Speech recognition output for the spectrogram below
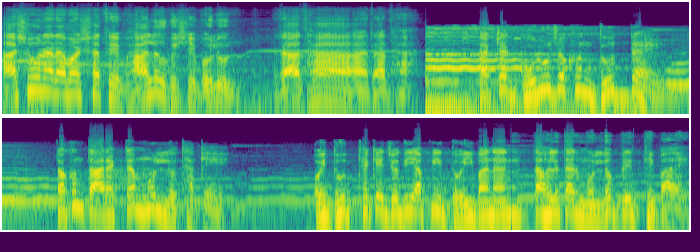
আসুন আর আমার সাথে ভালোবেসে বলুন, রাধা রাধা। একটা গরু যখন দুধ দেয়, তখন তার একটা মূল্য থাকে। ওই দুধ থেকে যদি আপনি দই বানান, তাহলে তার মূল্য বৃদ্ধি পায়।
